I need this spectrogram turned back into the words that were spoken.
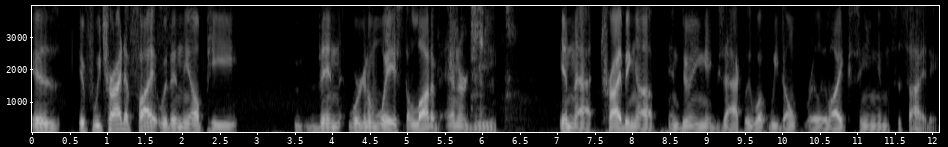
is if we try to fight within the LP, then we're gonna waste a lot of energy in that tribing up and doing exactly what we don't really like seeing in society,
